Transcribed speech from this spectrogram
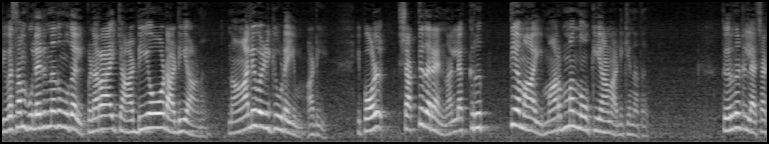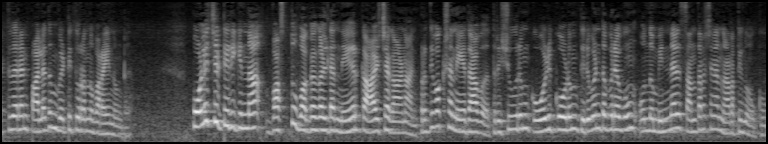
ദിവസം പുലരുന്നത് മുതൽ പിണറായിക്ക് അടിയോടടിയാണ്. നാല് വഴിക്കൂടെയും അടി. ഇപ്പോൾ ശക്തിധരൻ നല്ല കൃത്യമായി മർമ്മം നോക്കിയാണ് അടിക്കുന്നത്. തീർന്നിട്ടില്ല. ശക്തിധരൻ പലതും വെട്ടിത്തുറന്ന് പറയുന്നുണ്ട്. പൊളിച്ചിട്ടിരിക്കുന്ന വസ്തുവകകളുടെ നേർക്കാഴ്ച കാണാൻ പ്രതിപക്ഷ നേതാവ് തൃശൂരും കോഴിക്കോടും തിരുവനന്തപുരവും ഒന്ന് മിന്നൽ സന്ദർശനം നടത്തി നോക്കൂ.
